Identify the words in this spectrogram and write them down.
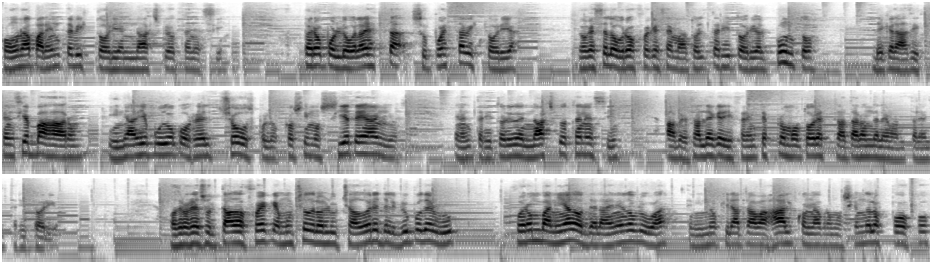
con una aparente victoria en Knoxville, Tennessee. Pero por lograr esta supuesta victoria, lo que se logró fue que se mató el territorio al punto de que las asistencias bajaron y nadie pudo correr shows por los próximos siete años en el territorio de Knoxville, Tennessee, a pesar de que diferentes promotores trataron de levantar el territorio. Otro resultado fue que muchos de los luchadores del grupo de Roop fueron baneados de la NWA, teniendo que ir a trabajar con la promoción de los Pofos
